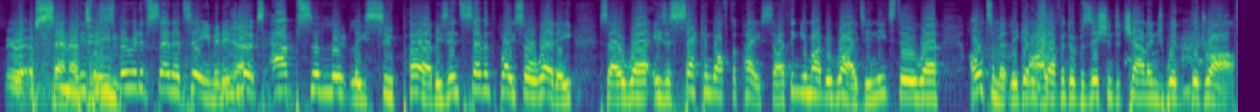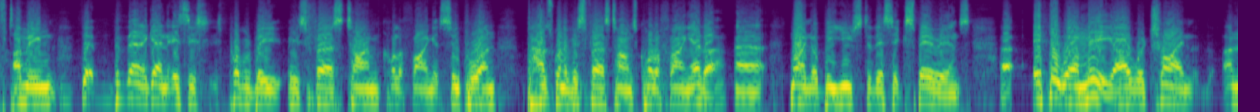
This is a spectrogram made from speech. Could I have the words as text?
spirit of Senna it team. the spirit of Senna team, and it Yeah. looks absolutely superb. He's in seventh place already, so uh, he's a second off the pace. So I think you might be right. He needs to uh, ultimately get himself into a position to challenge with the draft. I mean, th- but then again, is this is probably his first time qualifying at Super One? Perhaps one of his first times qualifying ever. Uh, might not be used to this experience. Uh, if it were me, I would try and. and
